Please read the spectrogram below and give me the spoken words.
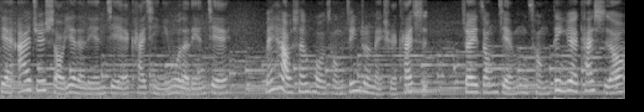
点 IG 首页的连接，开启你我的连接。美好生活从精准美学开始，追踪节目从订阅开始哦。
